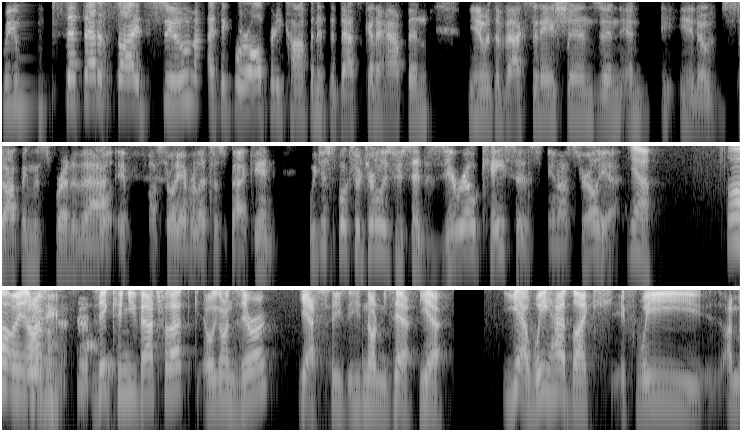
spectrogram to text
we can set that aside soon I think we're all pretty confident that that's going to happen you know with the vaccinations and and you know stopping the spread of that Well, if Australia ever lets us back in, we just spoke to a journalist who said zero cases in Australia. Yeah. Oh, I mean, I'm, Zig, can you vouch for that? Are we on zero? Yes, he's he's nodding his head. Yeah. Yeah, we had like if we I'm,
